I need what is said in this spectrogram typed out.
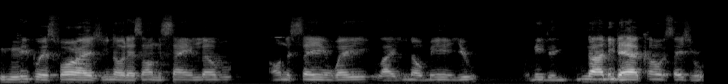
Mm-hmm. People as far as, you know, that's on the same level, on the same wave, like, you know, me and you. We need to, you know, I need to have conversation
